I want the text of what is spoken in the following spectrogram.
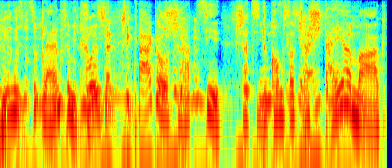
Wien ist zu klein für mich. Wo ist ich Chicago? Schatzi, Schatzi, du kommst so aus der. Steiermark.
